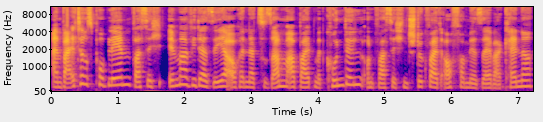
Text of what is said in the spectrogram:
Ein weiteres Problem, was ich immer wieder sehe, auch in der Zusammenarbeit mit Kundinnen und was ich ein Stück weit auch von mir selber kenne,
